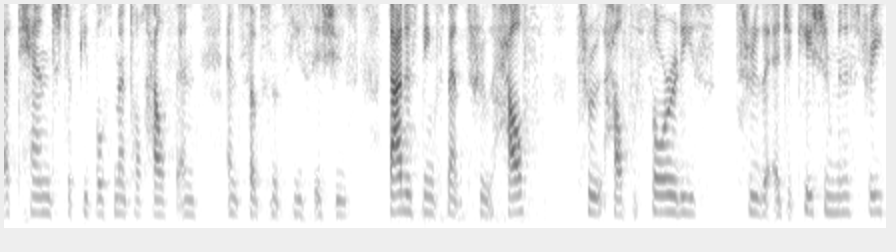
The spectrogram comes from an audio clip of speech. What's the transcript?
attend to people's mental health and, and substance use issues. That is being spent through health, through health authorities, through the education ministry,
